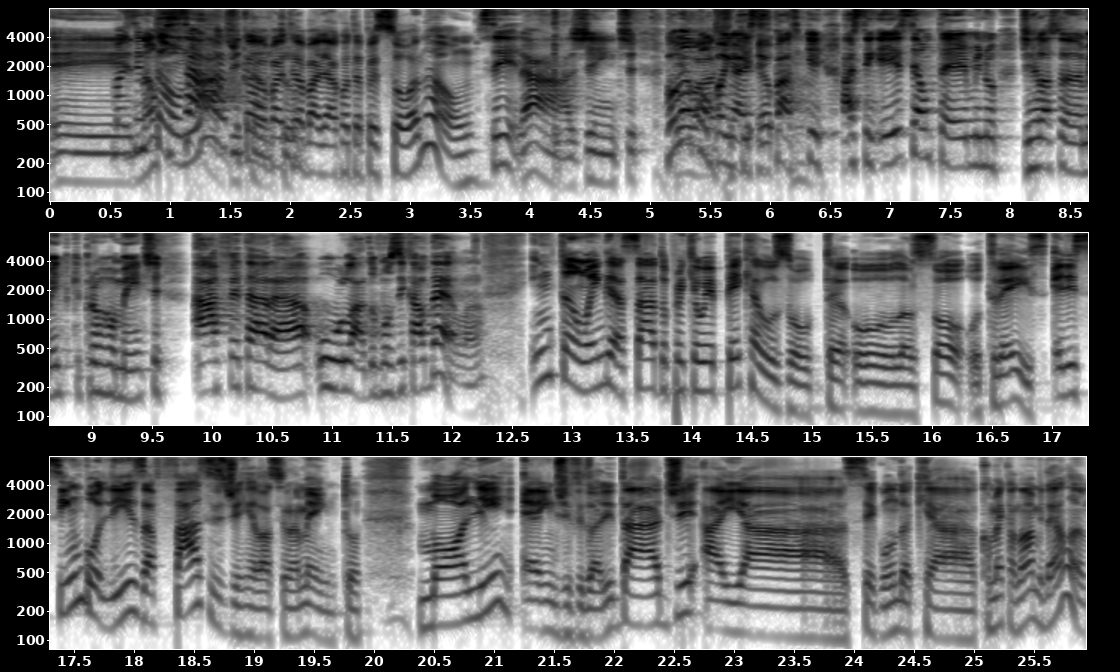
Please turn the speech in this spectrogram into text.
É, Mas não então, não acho que tanto. ela vai trabalhar com outra pessoa, não. Será, gente? Vamos eu acompanhar esse eu... espaço, porque, assim, esse é um término de relacionamento que provavelmente afetará o lado musical dela. Então, é engraçado porque o EP que ela usou, o lançou, o 3, ele simboliza fases de relacionamento. Mole é individualidade, aí a segunda, que é a. Como é que é o nome dela?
